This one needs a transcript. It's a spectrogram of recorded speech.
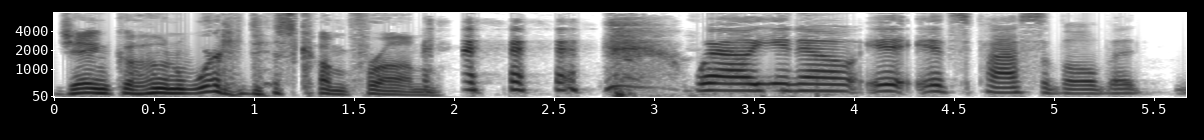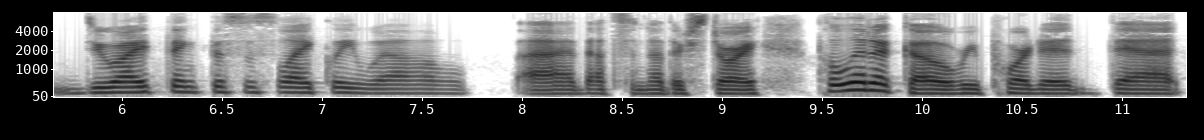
Jane Kahoun, where did this come from? well, you know, it, it's possible, but do I think this is likely? Well, uh, that's another story. Politico reported that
